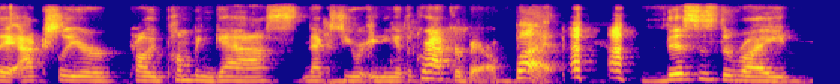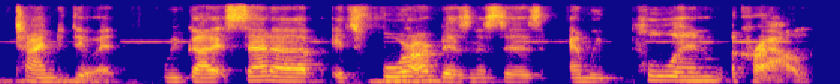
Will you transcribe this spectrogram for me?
They actually are probably pumping gas next to you or eating at the cracker barrel. But this is the right time to do it. We've got it set up. It's for our businesses and we pull in a crowd.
